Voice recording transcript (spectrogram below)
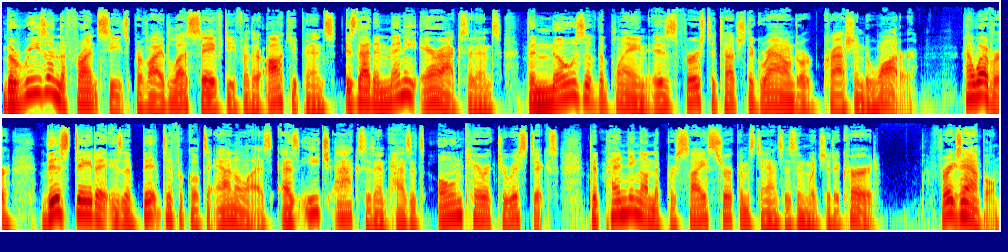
The reason the front seats provide less safety for their occupants is that in many air accidents, the nose of the plane is first to touch the ground or crash into water. However, this data is a bit difficult to analyze as each accident has its own characteristics depending on the precise circumstances in which it occurred. For example,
